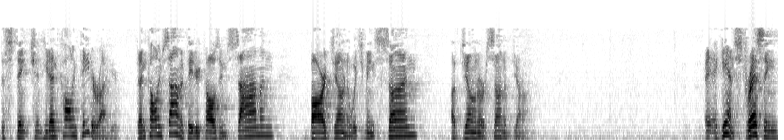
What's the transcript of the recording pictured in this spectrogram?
distinction. He doesn't call him Peter right here. Doesn't call him Simon Peter. He calls him Simon Bar Jonah, which means son of Jonah or son of John. Again, stressing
